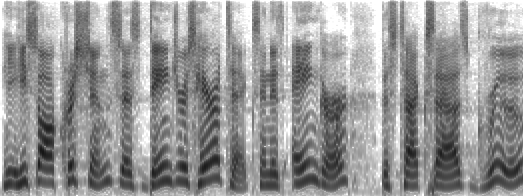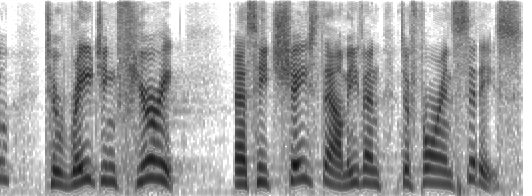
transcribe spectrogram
He, he saw Christians as dangerous heretics, and his anger, this text says, grew to raging fury as he chased them even to foreign cities.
